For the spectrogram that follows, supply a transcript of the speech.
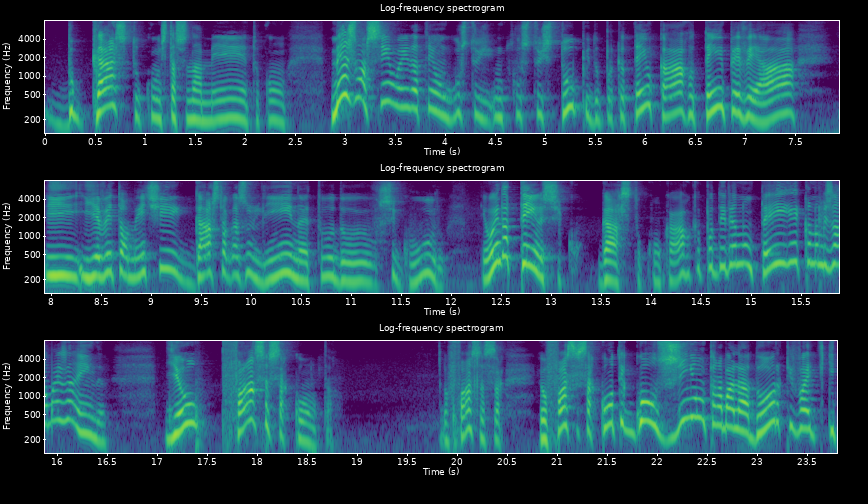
do gasto com estacionamento, com mesmo assim eu ainda tenho um custo, um custo estúpido porque eu tenho carro, tenho PVA e, e eventualmente gasto a gasolina, tudo seguro. Eu ainda tenho esse gasto com o carro que eu poderia não ter e economizar mais ainda. E eu faço essa conta. Eu faço essa, eu faço essa conta igualzinho um trabalhador que vai que,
